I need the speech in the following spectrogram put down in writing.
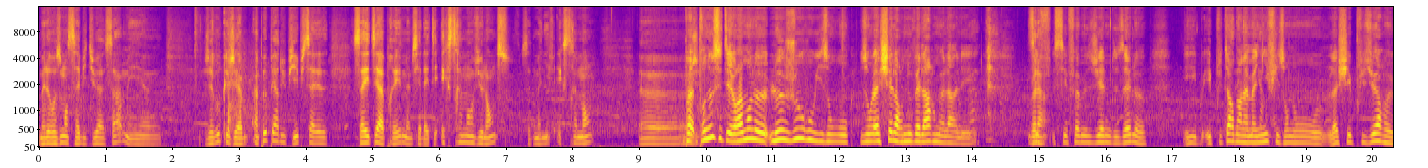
malheureusement s'habituer à ça, mais euh, j'avoue que j'ai un, un peu perdu pied, puis ça, ça a été après, même si elle a été extrêmement violente, cette manif, extrêmement. Euh, Bah, pour nous, c'était vraiment le, le jour où ils ont, ils ont lâché leur nouvelle arme, là, les, Voilà. ces, ces fameuses GM2L. euh, Et, et plus tard dans la manif, ils en ont lâché plusieurs euh,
